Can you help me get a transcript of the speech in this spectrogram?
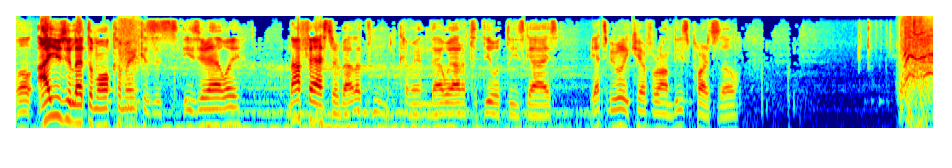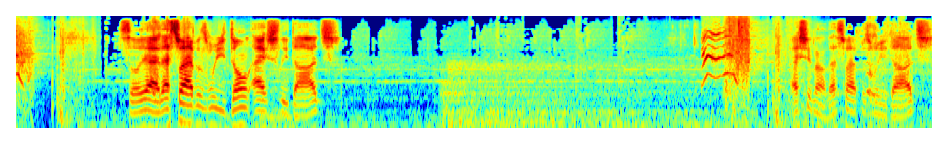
Well, I usually let them all come in because it's easier that way. Not faster, but I let them come in. That way I don't have to deal with these guys. You have to be really careful around these parts, though. So yeah, that's what happens when you don't actually dodge. Actually, no, that's what happens when you dodge.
